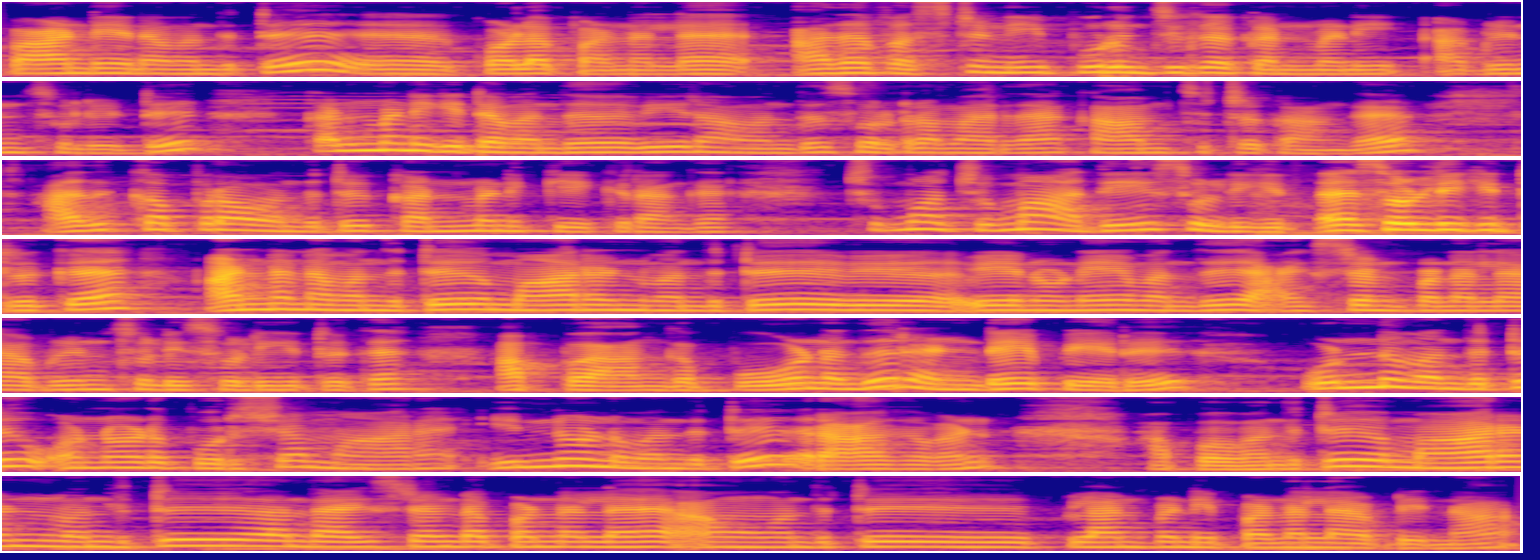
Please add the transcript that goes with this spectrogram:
பாண்டியனை வந்துட்டு கொலை பண்ணலை. அதை ஃபஸ்ட்டு நீ புரிஞ்சுக்க கண்மணி அப்படின்னு சொல்லிட்டு கண்மணி கிட்ட வந்து வீரா வந்து சொல்கிற மாதிரி தான் காமிச்சிட்ருக்காங்க அதுக்கப்புறம் வந்துட்டு கண்மணி கேட்குறாங்க சும்மா சும்மா அதே சொல்லிக்கிட்டு சொல்லிக்கிட்டு இருக்க. அண்ணனை வந்துட்டு மாறன் வந்துட்டு வே- வேணும்னே வந்து ஆக்சிடென்ட் பண்ணலை அப்படின்னு சொல்லி சொல்லிக்கிட்டு இருக்க. அப்போ அங்கே போனது ரெண்டே பேர். ஒன்று வந்துட்டு உன்னோட புருஷன் மாறன் இன்னொன்று வந்துட்டு ராகவன். அப்போ வந்துட்டு மாறன் வந்துட்டு அந்த ஆக்சிடெண்ட்டை பண்ணலை. அவன் வந்துட்டு பிளான் பண்ணி பண்ணலை அப்படின்னா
